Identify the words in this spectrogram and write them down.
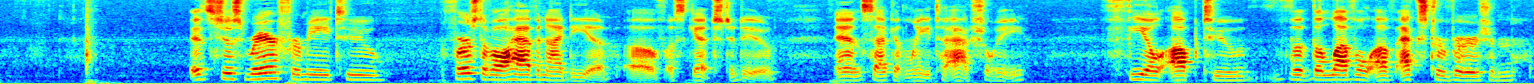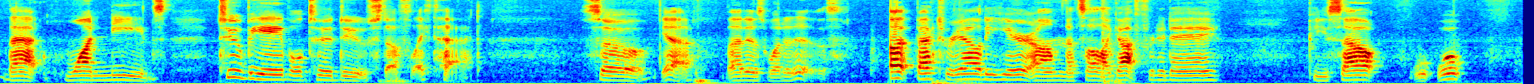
it's just rare for me to first of all have an idea of a sketch to do and secondly to actually feel up to the the level of extroversion that one needs to be able to do stuff like that. So, yeah, that is what it is. But back to reality here. Um that's all I got for today. Peace out. Whoop whoop.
